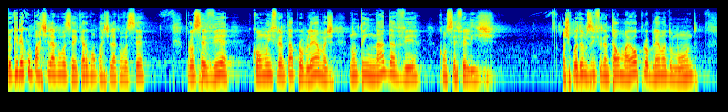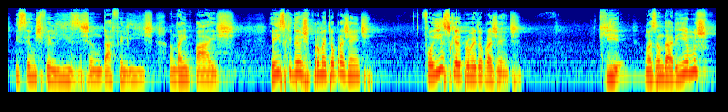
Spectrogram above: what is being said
que eu queria compartilhar com você. Quero compartilhar com você para você ver como enfrentar problemas não tem nada a ver com ser feliz. Nós podemos enfrentar o maior problema do mundo e sermos felizes, andar feliz, andar em paz. E é isso que Deus prometeu para a gente. Foi isso que Ele prometeu para a gente. Que nós andaríamos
